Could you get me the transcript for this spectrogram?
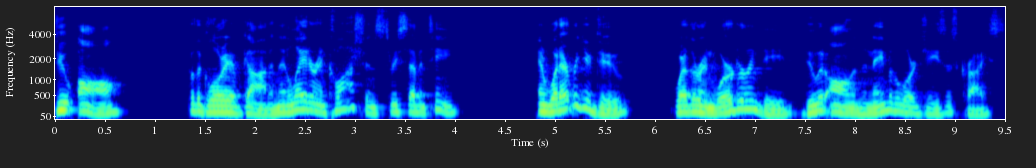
do all for the glory of God. And then later in Colossians 3:17, and whatever you do, whether in word or in deed, do it all in the name of the Lord Jesus Christ,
